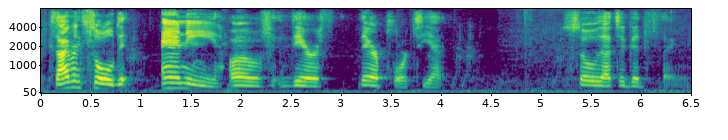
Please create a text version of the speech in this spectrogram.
Because I haven't sold any of their their plorts yet. So that's a good thing.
